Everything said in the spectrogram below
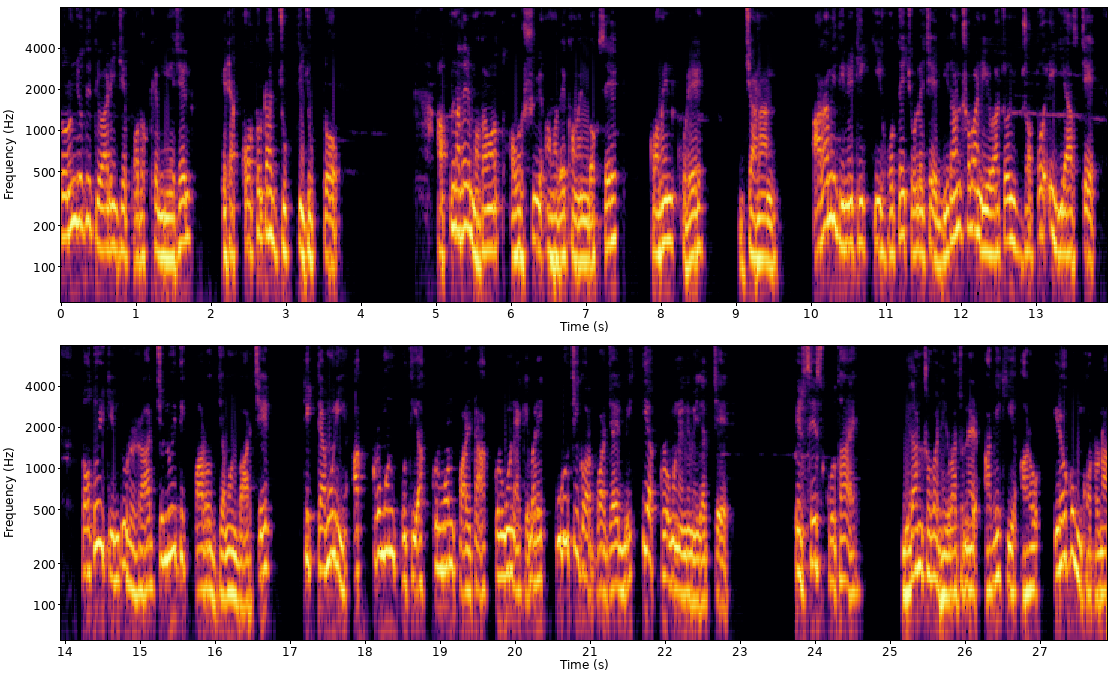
তরুণজ্যোতি তিওয়ারি যে পদক্ষেপ নিয়েছেন, এটা কতটা যুক্তিযুক্ত? আপনাদের মতামত অবশ্যই আমাদের কমেন্ট বক্সে কমেন্ট করে জানান। আগামী দিনে ঠিক কি হতে চলেছে? বিধানসভা নির্বাচন যত এগিয়ে আসছে, ততই কিন্তু রাজনৈতিক পারদ যেমন বাড়ছে, ঠিক তেমনই আক্রমণ প্রতি আক্রমণ, পাল্টা আক্রমণ, একেবারে কুরুচিকর পর্যায়ে ব্যক্তি আক্রমণে নেমে যাচ্ছে। এর শেষ কোথায়? বিধানসভা নির্বাচনের আগে কি আরও এরকম ঘটনা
